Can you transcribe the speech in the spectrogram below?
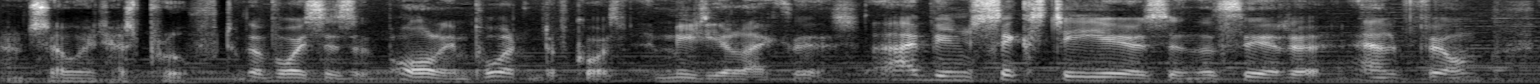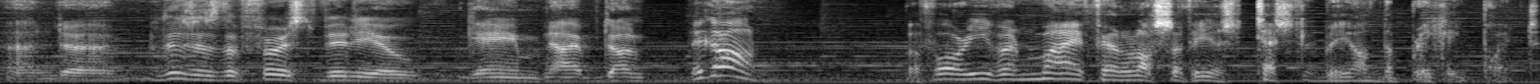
And so it has proved. The voices are all important, of course, in media like this. I've been 60 years in the theater and film, and uh, this is the first video game I've done. Begone! Before even my philosophy has tested me on the breaking point.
